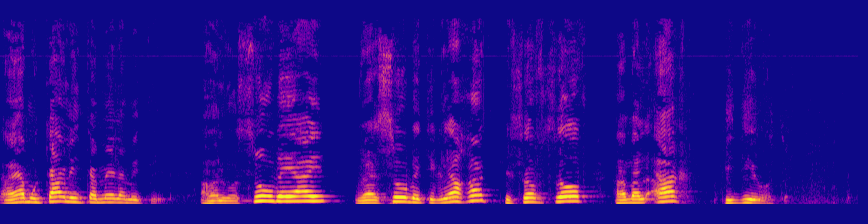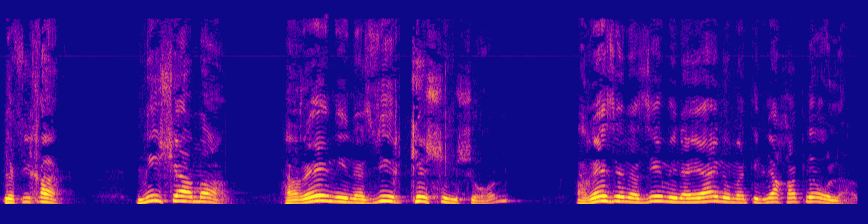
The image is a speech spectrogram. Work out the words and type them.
היה מותר להיטמא למתים. אבל הוא אסור ביין ואסור בתגלחת, כי סוף סוף המלאך הדיר אותו. לפיכך, מי שאמר, הריני נזיר כשמשון, הרי זה נזיר מן היין ומהתגלחת לעולם,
